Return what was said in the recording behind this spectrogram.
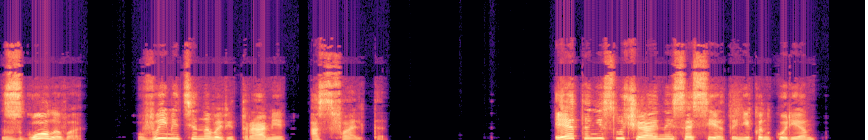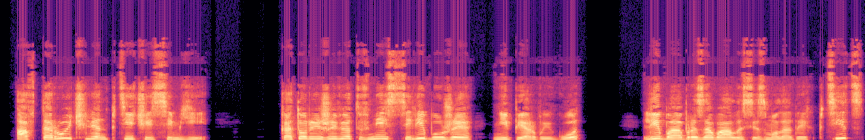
с голова, выметенного ветрами асфальта. Это не случайный сосед и не конкурент, а второй член птичьей семьи, который живет вместе либо уже не первый год, либо образовалась из молодых птиц,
